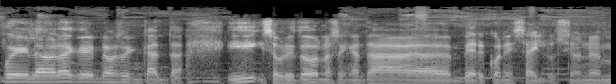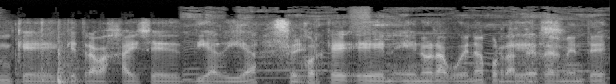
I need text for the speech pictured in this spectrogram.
Pues la verdad que nos encanta. Y sobre todo nos encanta ver con esa ilusión que, que trabajáis eh, día a día. Sí. Jorge, en- enhorabuena porque Gracias. realmente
